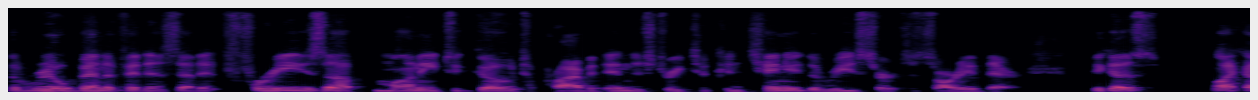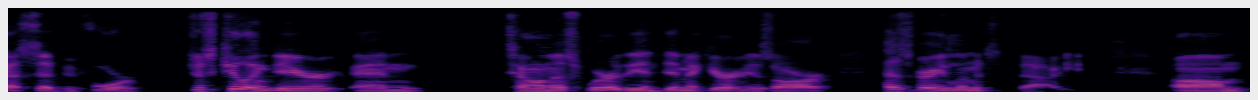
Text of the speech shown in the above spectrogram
the real benefit is that it frees up money to go to private industry to continue the research that's already there. Because, like I said before, just killing deer and telling us where the endemic areas are has very limited value. Um,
